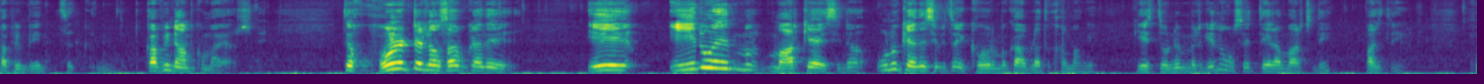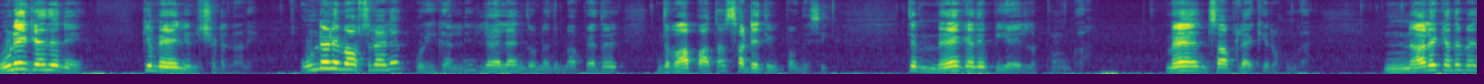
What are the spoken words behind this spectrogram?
ਕਾਫੀ ਮਿਹਨਤ, ਕਾਫੀ ਨਾਮ ਕਮਾਇਆ ਉਸਨੇ। ਤੇ ਹੁਣ ਢਿੱਲੋਂ ਸਾਹਿਬ ਕਹਿੰਦੇ, ਇਹ, ਇਹਨੂੰ ਇਹ ਮ- ਮਾਰ ਕੇ ਆਏ ਸੀ ਨਾ, ਉਹਨੂੰ ਕਹਿੰਦੇ ਸੀ ਵੀ ਤੂੰ ਇੱਕ ਹੋਰ ਮੁਕਾਬਲਾ ਦਿਖਾਵਾਂਗੇ। ਕੇਸ ਦੋਨੇ ਮਿਲ ਗਏ ਨਾ, ਉਸੇ 13 ਮਾਰਚ ਦੀ 5 ਤਰੀਕ ਨੂੰ। ਹੁਣ ਇਹ ਕਹਿੰਦੇ ਨੇ ਕਿ ਮੈਂ ਇਹ ਨਹੀਂ ਛੱਡਣਾ ਨੇ। ਉਹਨਾਂ ਨੇ ਵਾਪਸ ਲੈ ਲਿਆ, ਕੋਈ ਗੱਲ ਨਹੀਂ, ਲੈ ਲੈਣ ਦੋਨਾਂ ਦੇ ਮਾਪਿਆਂ ਤੇ ਦਬਾਅ ਪਾਤਾ, ਸਾਡੇ ਤੇ ਵੀ ਪਾਉਂਦੇ ਸੀ। ਤੇ ਮੈਂ ਕਹਿੰਦੇ ਪੀਆਈ ਲਪਾਉਂਗਾ ਮੈਂ ਇਨਸਾਫ ਲੈ ਕੇ ਰਹੂੰਗਾ। ਨਾਲੇ ਕਹਿੰਦੇ ਮੈਂ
